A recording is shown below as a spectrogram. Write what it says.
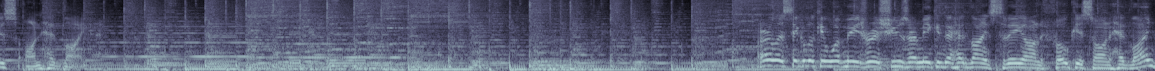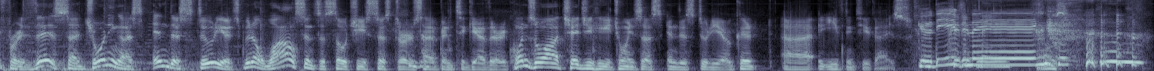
Focus on Headline. All right, let's take a look at what major issues are making the headlines today on Focus on Headline. For this, uh, joining us in the studio, it's been a while since the Sochi sisters have been together. Kwonsoa Chejihi joins us in the studio. Good uh, evening to you guys. Good evening.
